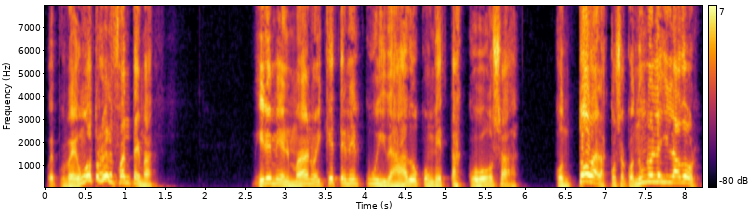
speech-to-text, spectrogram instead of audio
Pues, pues es un otro elefante más. Mire, mi hermano, hay que tener cuidado con estas cosas, con todas las cosas. Cuando uno es legislador,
